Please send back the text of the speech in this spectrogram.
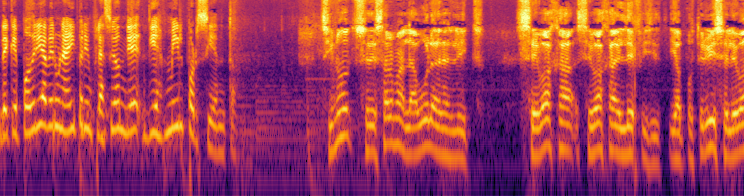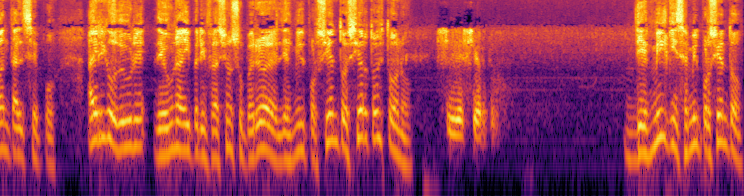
de que podría haber una hiperinflación de 10.000%. Si no se desarma la bola de las LELIX, se baja, se baja el déficit y a posteriori se levanta el cepo, ¿hay riesgo de una, de una hiperinflación superior al 10.000%? ¿Es cierto esto o no? Sí, es cierto. ¿10.000, 15.000%?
